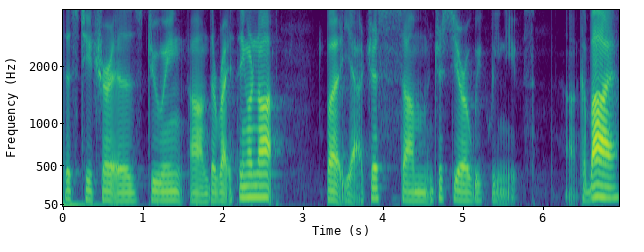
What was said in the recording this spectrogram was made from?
this teacher is doing um, the right thing or not. But yeah, just some, just your weekly news. Uh, goodbye.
